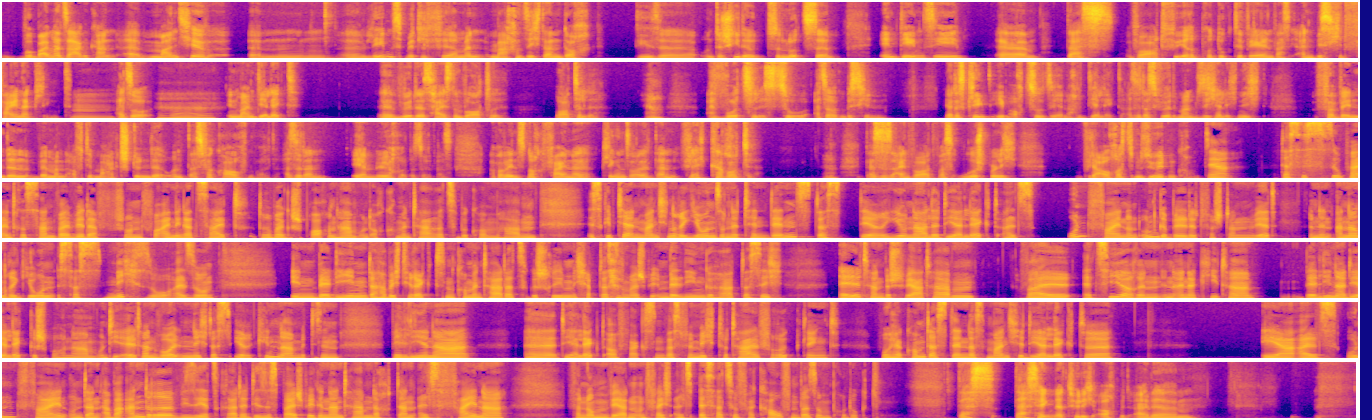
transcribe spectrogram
wobei man sagen kann, äh, manche ähm, äh, Lebensmittelfirmen machen sich dann doch diese Unterschiede zunutze, indem sie äh, das Wort für ihre Produkte wählen, was ein bisschen feiner klingt. Mhm. Also Aha. in meinem Dialekt äh, würde es heißen Wortel. Wortele. Ja, Wurzel ist zu, also ein bisschen, ja, das klingt eben auch zu sehr nach Dialekt. Also das würde man sicherlich nicht verwenden, wenn man auf dem Markt stünde und das verkaufen wollte. Also dann eher Möhre oder so etwas. Aber wenn es noch feiner klingen soll, dann vielleicht Karotte. Ja, das ist ein Wort, was ursprünglich wieder auch aus dem Süden kommt. Ja. Das ist super interessant, weil wir da schon vor einiger Zeit drüber gesprochen haben und auch Kommentare zu bekommen haben. Es gibt ja in manchen Regionen so eine Tendenz, dass der regionale Dialekt als unfein und ungebildet verstanden wird. Und in anderen Regionen ist das nicht so. Also in Berlin, da habe ich direkt einen Kommentar dazu geschrieben. Ich habe das zum Beispiel in Berlin gehört, dass sich Eltern beschwert haben, weil Erzieherinnen in einer Kita Berliner Dialekt gesprochen haben und die Eltern wollten nicht, dass ihre Kinder mit diesem Berliner äh, Dialekt aufwachsen, was für mich total verrückt klingt. Woher kommt das denn, dass manche Dialekte eher als unfein und dann aber andere, wie Sie jetzt gerade dieses Beispiel genannt haben, doch dann als feiner vernommen werden und vielleicht als besser zu verkaufen bei so einem Produkt? Das, das hängt natürlich auch mit einem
